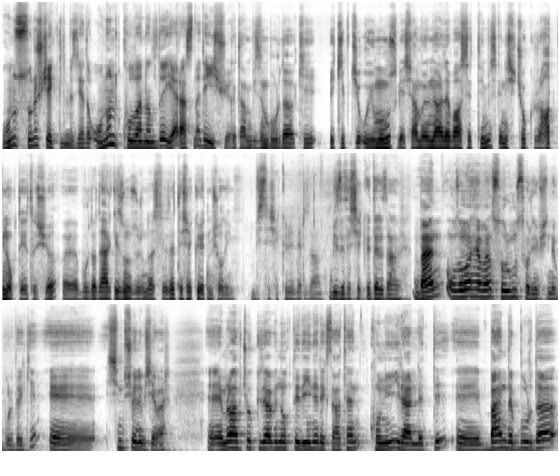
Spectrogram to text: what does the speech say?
onun sunuş şeklimiz ya da onun kullanıldığı yer aslında değişiyor. Hakikaten bizim buradaki ekipçi uyumumuz geçen bölümlerde bahsettiğimiz işi çok rahat bir noktaya taşıyor. Ee, burada da herkesin huzurunda size de teşekkür etmiş olayım. Biz teşekkür ederiz abi. Biz de teşekkür ederiz abi. Ben o zaman hemen sorumu sorayım şimdi buradaki. Ee, şimdi şöyle bir şey var. Ee, Emre abi çok güzel bir noktaya değinerek zaten konuyu ilerletti. Ee, ben de burada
